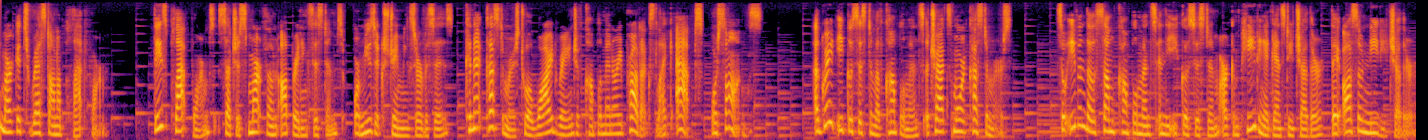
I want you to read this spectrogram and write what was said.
markets rest on a platform. These platforms, such as smartphone operating systems or music streaming services, connect customers to a wide range of complementary products like apps or songs. A great ecosystem of complements attracts more customers. So even though some complements in the ecosystem are competing against each other, they also need each other.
